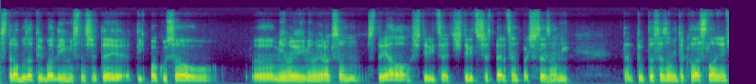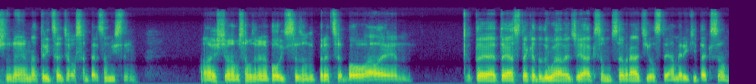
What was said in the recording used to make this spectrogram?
Strelbu za tri body, myslím si, že tej, tých pokusov uh, minulý, minulý rok som strial 40, 46% počas sezóny. Mm-hmm ten, túto sezónu to kleslo niečo, neviem, na 38% myslím. Ale ešte mám samozrejme polovicu sezóny pred sebou, ale to je, to je asi taká tá druhá vec, že ak som sa vrátil z tej Ameriky, tak som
